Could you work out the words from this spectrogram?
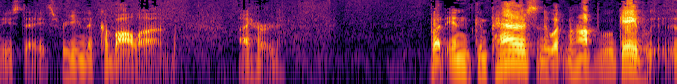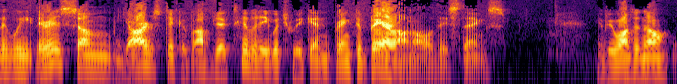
these days, reading the Kabbalah, I heard. But in comparison to what Mahaprabhu gave, we, we, there is some yardstick of objectivity which we can bring to bear on all of these things. If you want to know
